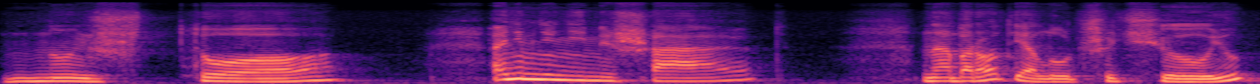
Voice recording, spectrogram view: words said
Ну и что? Они мне не мешают. Наоборот, я лучше чую.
